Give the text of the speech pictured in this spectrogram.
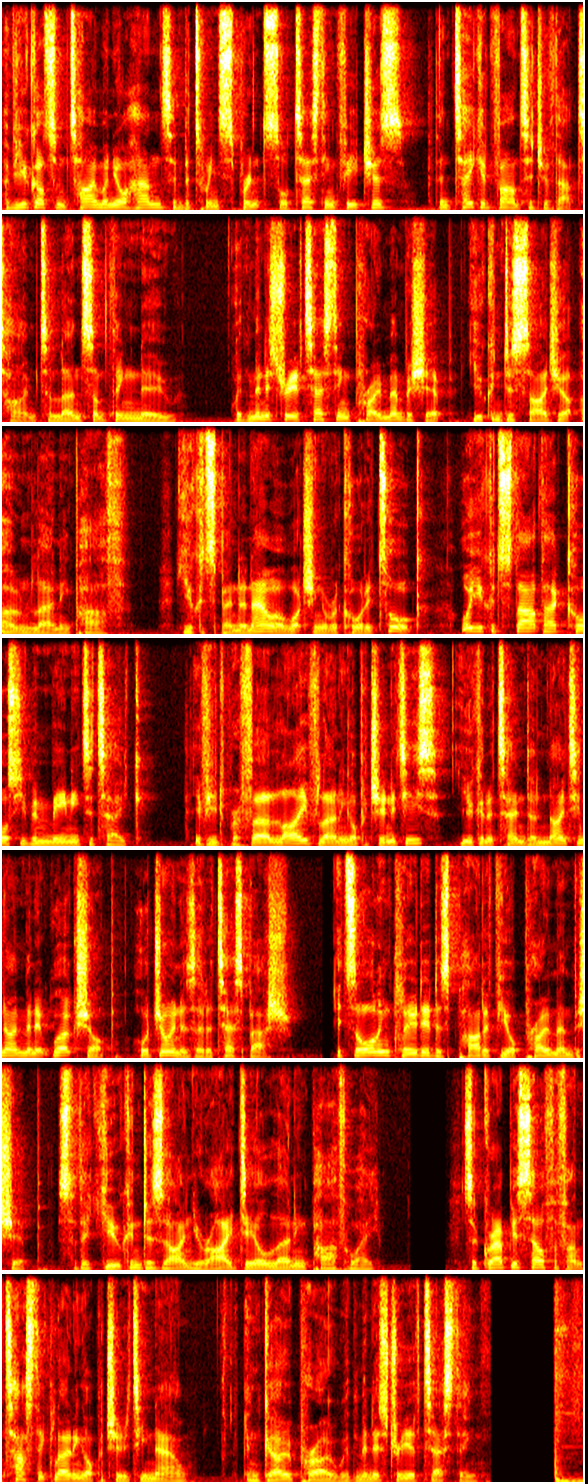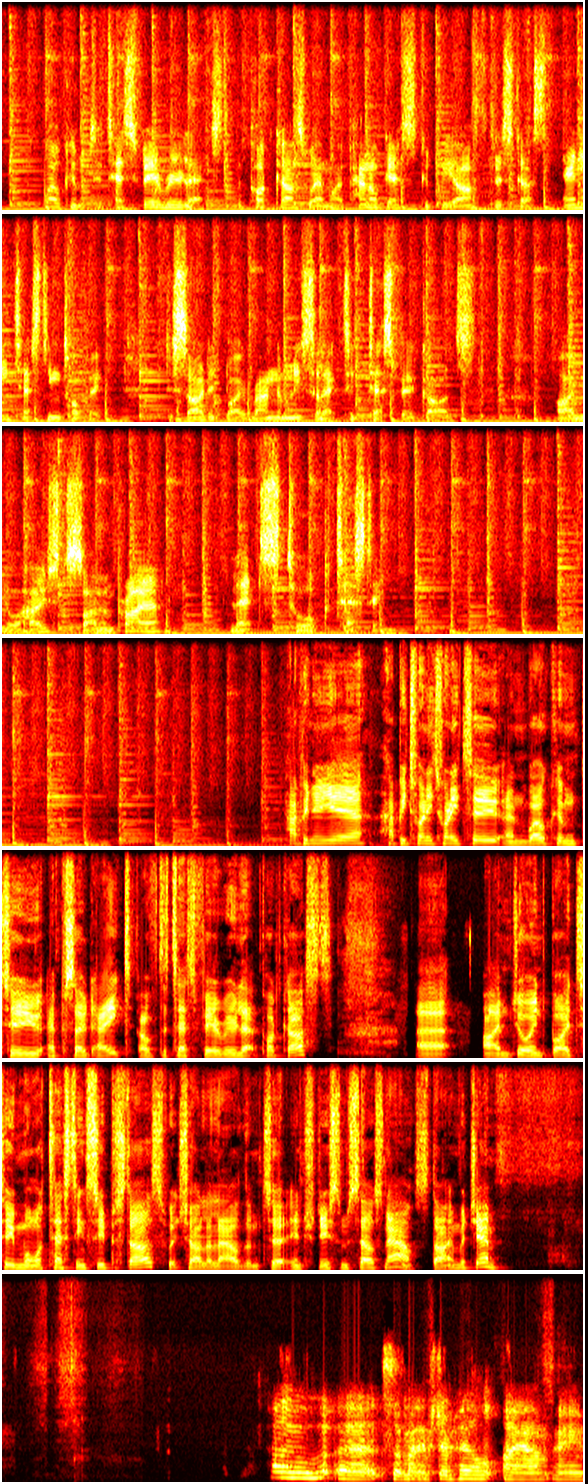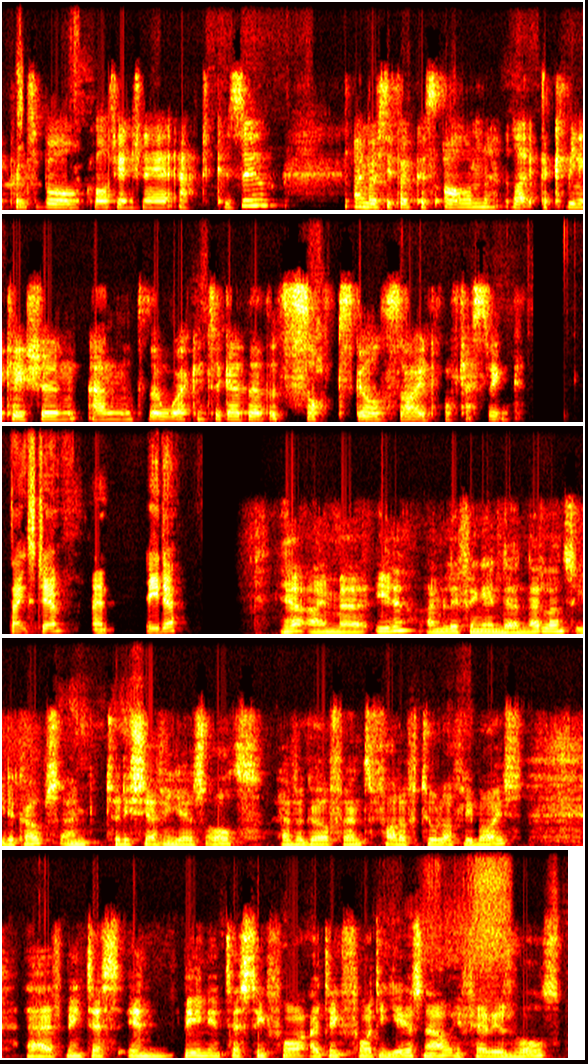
Have you got some time on your hands in between sprints or testing features? Then take advantage of that time to learn something new. With Ministry of Testing Pro membership, you can decide your own learning path. You could spend an hour watching a recorded talk, or you could start that course you've been meaning to take. If you'd prefer live learning opportunities, you can attend a 99 minute workshop or join us at a TestBash. It's all included as part of your pro membership so that you can design your ideal learning pathway. So grab yourself a fantastic learning opportunity now and go pro with Ministry of Testing. Welcome to TestSphere Roulette, the podcast where my panel guests could be asked to discuss any testing topic decided by randomly selected TestSphere cards. I'm your host, Simon Pryor. Let's talk testing. Happy New Year, happy 2022, and welcome to episode 8 of the TestSphere Roulette podcast. Uh, I'm joined by two more testing superstars, which I'll allow them to introduce themselves now, starting with Gem. Hello, uh, so my name is Gem Hill. I am a principal quality engineer at Cazoo. I mostly focus on like the communication and the working together, the soft skill side of testing. Thanks, Gem. And Ide? Yeah, I'm uh, Ide. I'm living in the Netherlands, Ide Koops. I'm 37 years old. I have a girlfriend, father of two lovely boys. I've been test in been in testing for I think 40 years now in various roles.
